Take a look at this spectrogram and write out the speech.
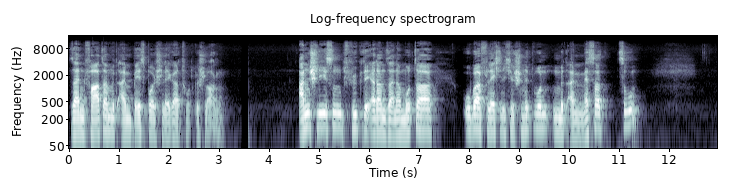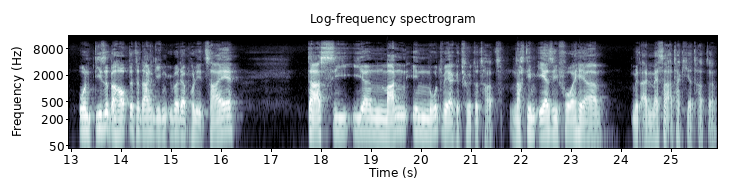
seinen Vater mit einem Baseballschläger totgeschlagen. Anschließend fügte er dann seiner Mutter oberflächliche Schnittwunden mit einem Messer zu. Und diese behauptete dann gegenüber der Polizei, dass sie ihren Mann in Notwehr getötet hat, nachdem er sie vorher mit einem Messer attackiert hatte.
